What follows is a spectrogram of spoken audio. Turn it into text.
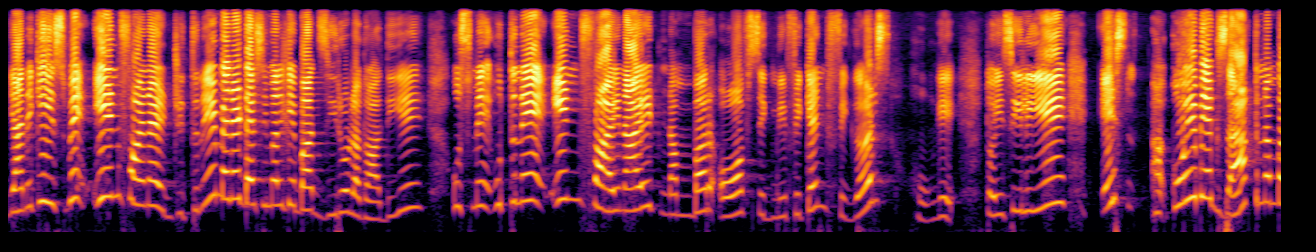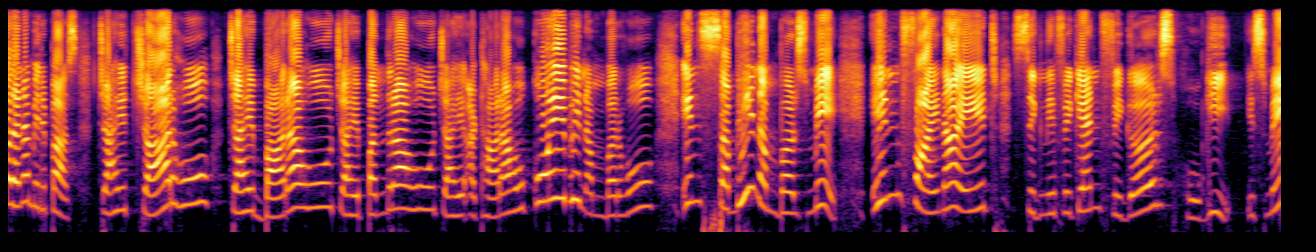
यानी कि इसमें इनफाइनाइट जितने मैंने डेसिमल के बाद ज़ीरो लगा दिए, उसमें उतने infinite number of significant figures होंगे। तो इसीलिए इस कोई भी एग्जैक्ट नंबर है ना मेरे पास, चाहे चार हो, चाहे बारह हो, चाहे पंद्रह हो, चाहे अठारह हो, कोई भी नंबर हो, इन सभी नंबर्स में इनफाइनाइट सिग्निफिकेंट फिगर्स होगी। इसमें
